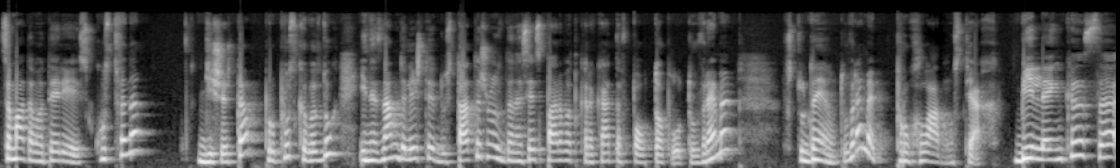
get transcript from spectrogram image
Самата материя е изкуствена, дишаща, пропуска въздух и не знам дали ще е достатъчно, за да не се спарват краката в по-топлото време. В студеното време е прохладно с тях. Биленка са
